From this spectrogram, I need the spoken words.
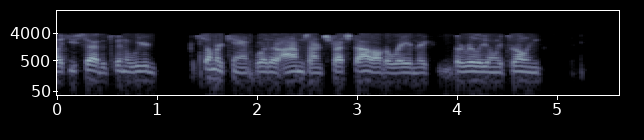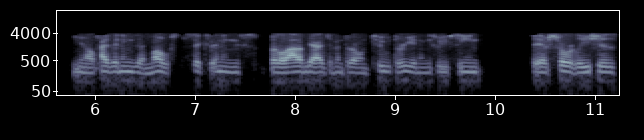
like you said, it's been a weird summer camp where their arms aren't stretched out all the way, and they they're really only throwing, you know, five innings at most, six innings. But a lot of guys have been throwing two, three innings. We've seen they have short leashes.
